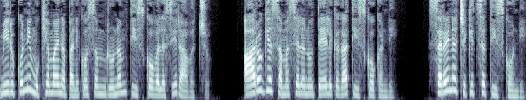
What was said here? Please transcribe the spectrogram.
మీరు కొన్ని ముఖ్యమైన పనికోసం రుణం తీసుకోవలసి రావచ్చు. ఆరోగ్య సమస్యలను తేలికగా తీసుకోకండి. సరైన చికిత్స తీసుకోండి.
